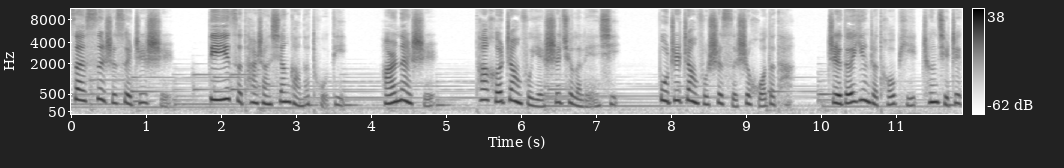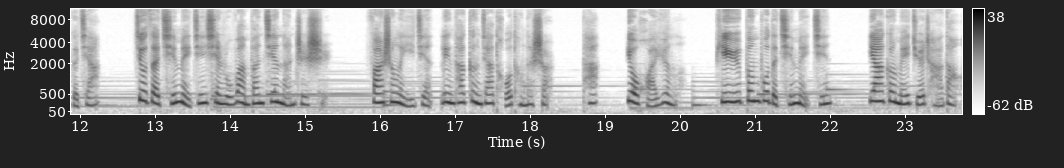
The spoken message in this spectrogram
在四十岁之时，第一次踏上香港的土地，而那时她和丈夫也失去了联系，不知丈夫是死是活的她。只得硬着头皮撑起这个家。就在秦美金陷入万般艰难之时，发生了一件令她更加头疼的事儿，她又怀孕了。疲于奔波的秦美金，压根没觉察到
